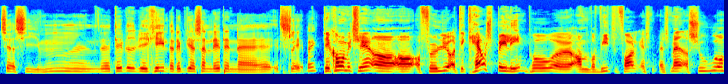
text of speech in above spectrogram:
til at sige, hmm, det- ved vi ikke helt, og det bliver sådan lidt en, øh, et slæb. Ikke? Det kommer vi til at, at, at følge, og det kan jo spille ind på, øh, om hvorvidt folk er, er smadret og sure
